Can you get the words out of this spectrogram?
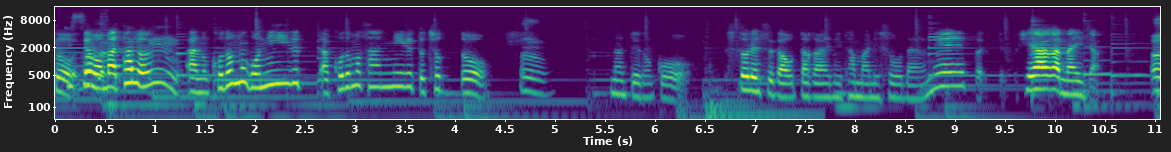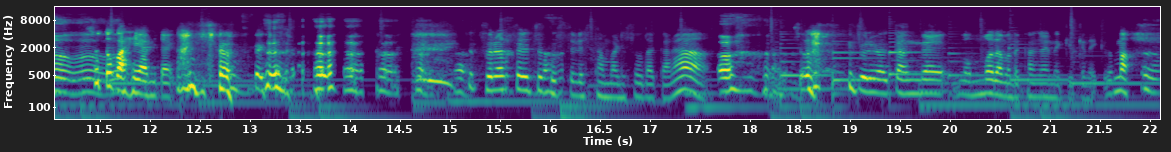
そう。でもまあ多分あの子供5人いるあ子供3人いるとちょっとうん。なんていうのこうストレスがお互いにたまりそうだよねと言って部屋がないじゃん。うんうん外が部屋みたいな感じじゃんそれはそれちょっとストレスたまりそうだから それは考え、まだまだ考えなきゃいけないけどまあ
